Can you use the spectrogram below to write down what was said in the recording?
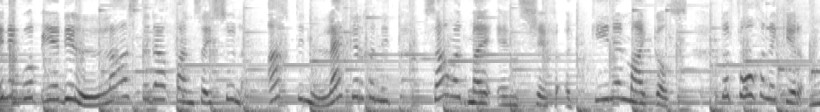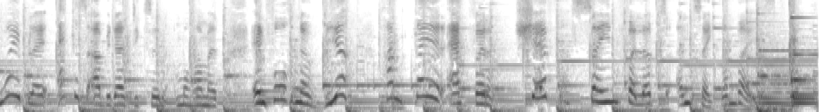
En ek hoop jy het die laaste dag van seisoen 18 lekker geniet saam met my en chef Keenan Michaels. Tot volgende keer, mooi bly. Ek is Abida Dixon Mohammed en volgende week gaan kuier ek vir chef Sain Phillips in sy kombuis.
